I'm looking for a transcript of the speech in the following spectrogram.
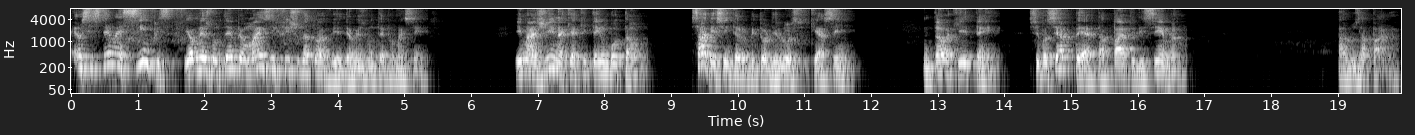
É, o sistema é simples e ao mesmo tempo é o mais difícil da tua vida e ao mesmo tempo é o mais simples. Imagina que aqui tem um botão. Sabe esse interruptor de luz que é assim? Então aqui tem. Se você aperta a parte de cima, a luz apaga.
